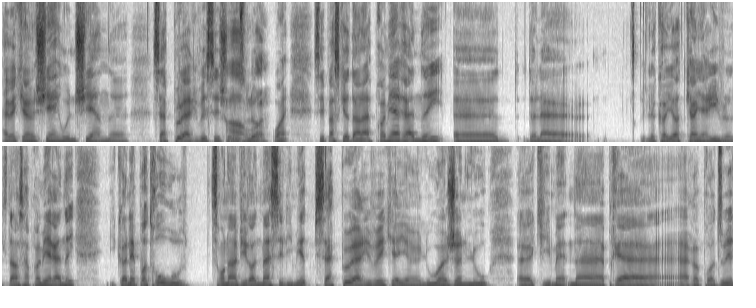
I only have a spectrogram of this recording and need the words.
avec un chien ou une chienne, ça peut arriver ces choses-là? Ah, ouais. C'est parce que dans la première année euh, de la le coyote, quand il arrive, dans sa première année, il connaît pas trop son environnement, ses limites, puis ça peut arriver qu'il y ait un loup, un jeune loup euh, qui est maintenant prêt à, à reproduire,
